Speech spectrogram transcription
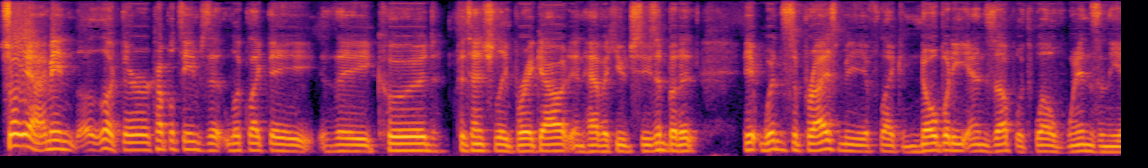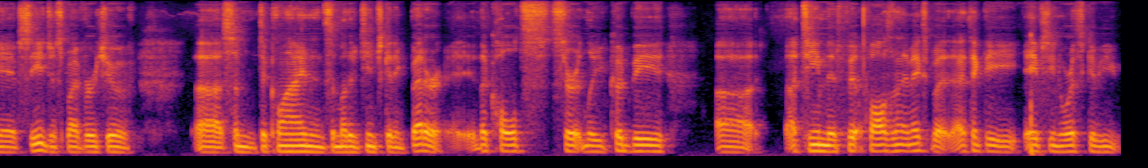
so yeah, I mean, look, there are a couple teams that look like they they could potentially break out and have a huge season, but it it wouldn't surprise me if like nobody ends up with 12 wins in the AFC just by virtue of uh, some decline and some other teams getting better. The Colts certainly could be uh, a team that fit, falls in that mix, but I think the AFC North to be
